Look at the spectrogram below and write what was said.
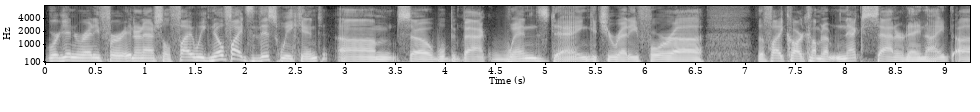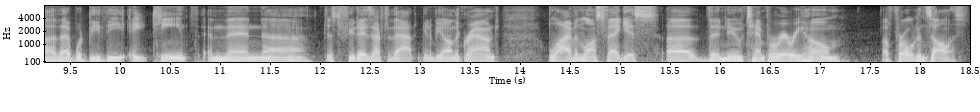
We're getting ready for International Fight Week. No fights this weekend. Um, so we'll be back Wednesday and get you ready for uh, the fight card coming up next Saturday night. Uh, that would be the 18th. And then uh, just a few days after that, going to be on the ground live in Las Vegas, uh, the new temporary home of Pearl Gonzalez.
